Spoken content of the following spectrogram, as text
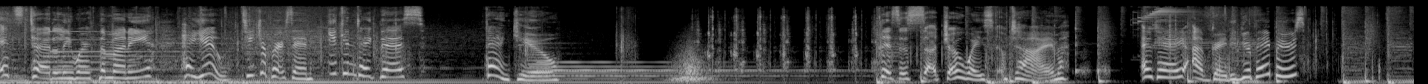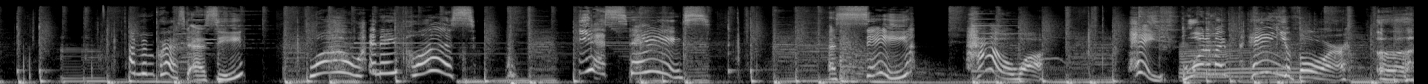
It's totally worth the money. Hey you, teacher person, you can take this. Thank you. This is such a waste of time. Okay, I've graded your papers. I'm impressed, Essie. Wow, an A+. plus. Yes, thanks! A C? How? Hey, what am I paying you for? Uh,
